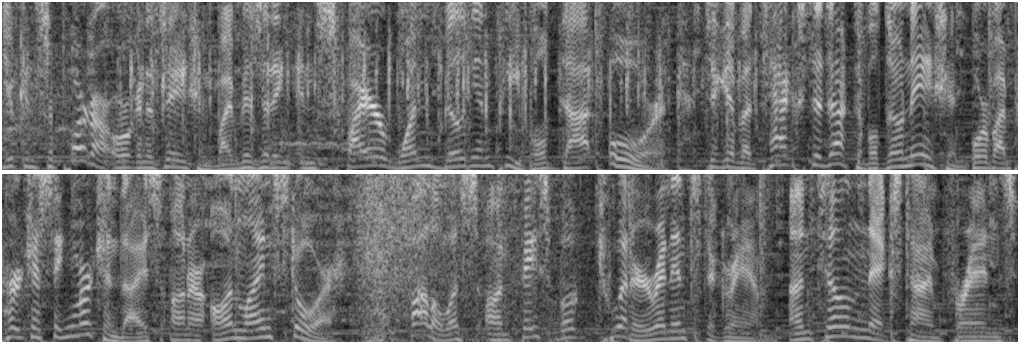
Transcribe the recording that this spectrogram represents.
You can support our organization by visiting inspire1billionpeople.org to give a tax deductible donation or by purchasing merchandise on our online store. Follow us on Facebook, Twitter, and Instagram. Until next time, friends,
